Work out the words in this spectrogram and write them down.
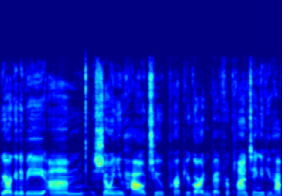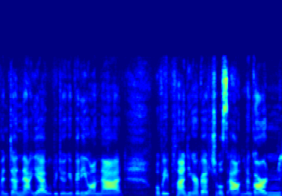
we are going to be um, showing you how to prep your garden bed for planting. If you haven't done that yet, we'll be doing a video on that. We'll be planting our vegetables out in the garden.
